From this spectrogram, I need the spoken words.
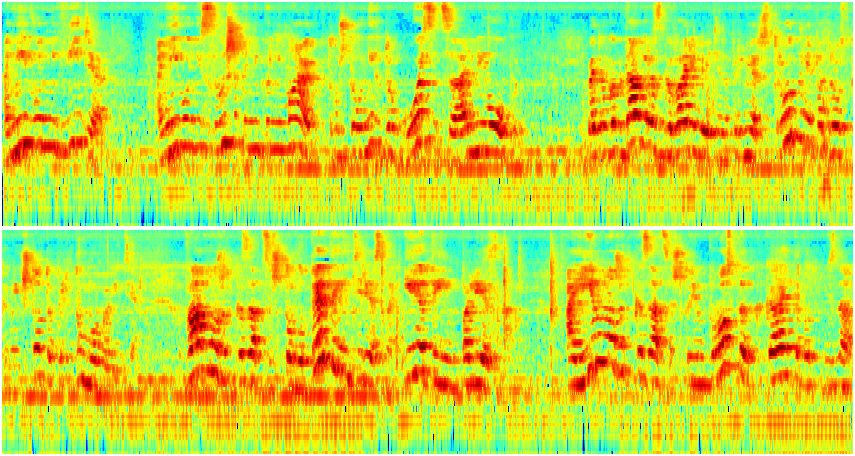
они его не видят, они его не слышат и не понимают, потому что у них другой социальный опыт. Поэтому, когда вы разговариваете, например, с трудными подростками и что-то придумываете, вам может казаться, что вот это интересно и это им полезно, а им может казаться, что им просто какая-то, вот, не знаю,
